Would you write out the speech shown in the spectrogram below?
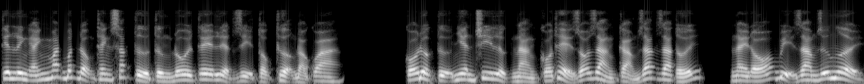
Tiên linh ánh mắt bất động thanh sắc từ từng đôi tê liệt dị tộc thượng đảo qua. Có được tự nhiên chi lực nàng có thể rõ ràng cảm giác ra tới, này đó bị giam giữ người,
